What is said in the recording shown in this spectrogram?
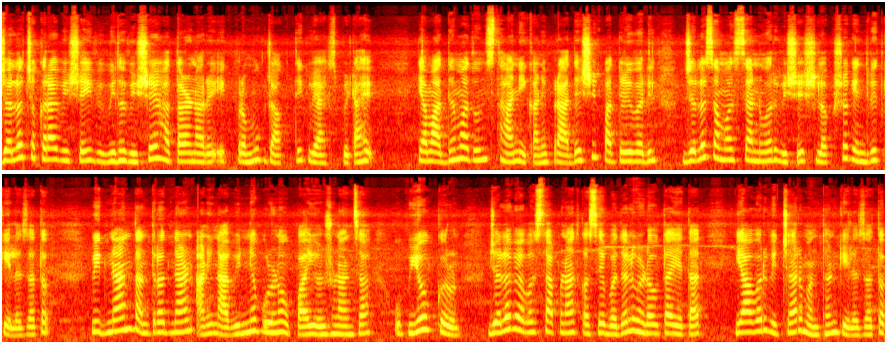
जलचक्राविषयी विविध विषय हाताळणारे एक प्रमुख जागतिक व्यासपीठ आहे. या माध्यमातून स्थानिक आणि प्रादेशिक पातळीवरील जलसमस्यांवर विशेष लक्ष केंद्रित केलं जातं. विज्ञान तंत्रज्ञान आणि नाविन्यपूर्ण उपाययोजनांचा उपयोग करून जलव्यवस्थापनात कसे बदल घडवता येतात यावर विचार मंथन केलं जातं.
